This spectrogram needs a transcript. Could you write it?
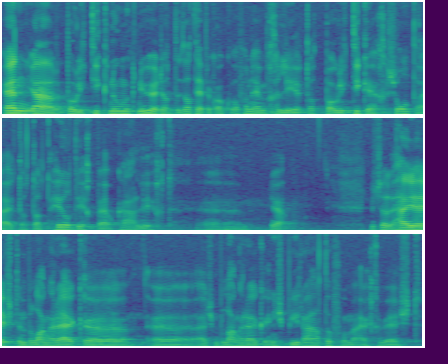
En ja, politiek noem ik nu, dat, dat heb ik ook wel van hem geleerd, dat politiek en gezondheid, dat dat heel dicht bij elkaar ligt. ja. Dus dat, hij, heeft een belangrijke, uh, hij is een belangrijke inspirator voor mij geweest.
